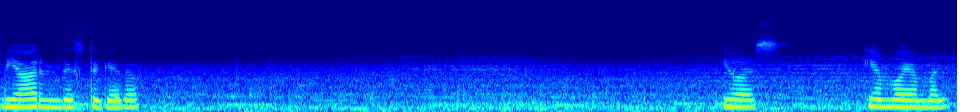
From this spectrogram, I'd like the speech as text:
We are in this together. u.s. e. amal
